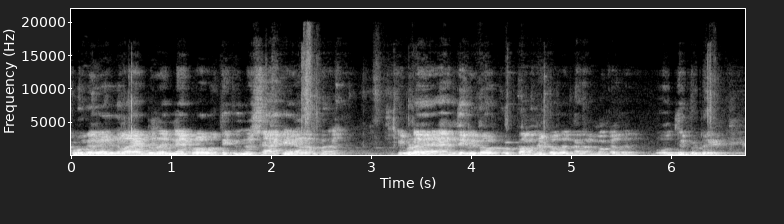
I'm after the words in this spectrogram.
പൂരകങ്ങളായിട്ട് തന്നെ പ്രവർത്തിക്കുന്ന ശാഖയാണെന്ന് ഇവിടെ അഞ്ജലി ഡോക്ടർ പറഞ്ഞപ്പോൾ തന്നെ നമുക്കത് ബോധ്യപ്പെട്ടു കഴിഞ്ഞു.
